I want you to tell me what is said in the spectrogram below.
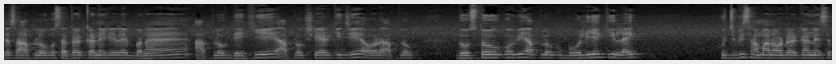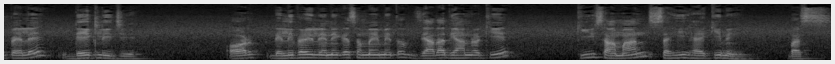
जस्ट आप लोगों को सतर्क करने के लिए बनाया है। आप लोग देखिए, आप लोग शेयर कीजिए और आप लोग दोस्तों को भी आप लोग बोलिए कि लाइक कुछ भी सामान ऑर्डर करने से पहले देख लीजिए। और डिलीवरी लेने के समय में तो ज़्यादा ध्यान रखिए कि सामान सही है कि नहीं। बस।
